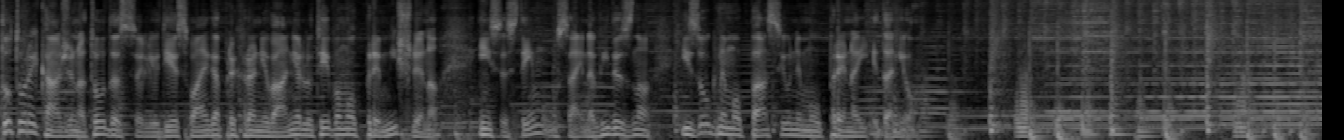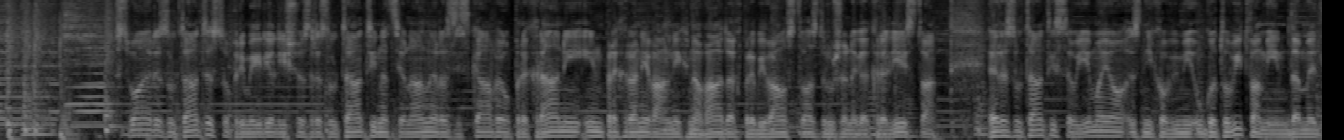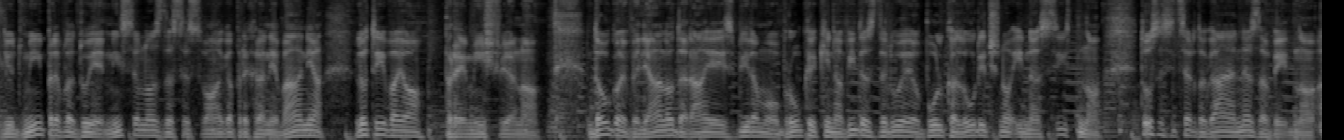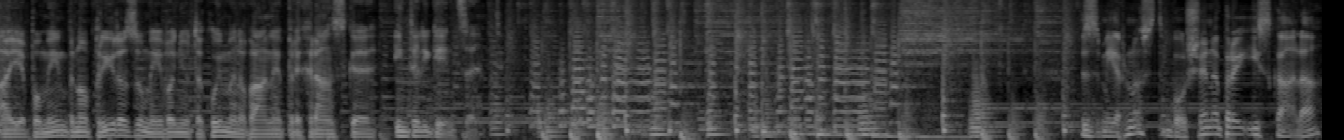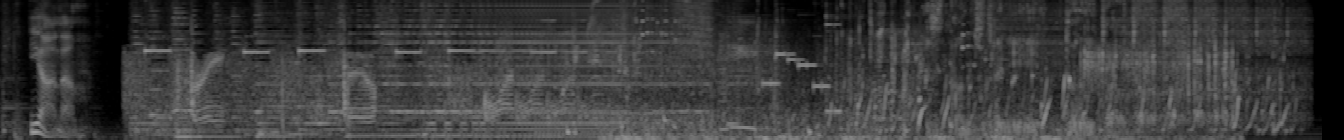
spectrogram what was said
To torej kaže na to, da se ljudje svojega prehranjevanja lotevamo premišljeno in se s tem, vsaj navidezno, izognemo pasivnemu prenajedanju. Svoje rezultate so primerjali še z rezultati nacionalne raziskave o prehrani in prehranjevalnih navadah prebivalstva Združenega kraljestva. Rezultati se ujemajo z njihovimi ugotovitvami, da med ljudmi prevladuje miselnost, da se svojega prehranjevanja lotevajo premišljeno. Dolgo je veljalo, da raje izbiramo obroke, ki na videz delujejo bolj kalorično in nasitno. To se sicer dogaja nezavedno, a je pomembno pri razumevanju tako imenovane prehranske inteligence koncept. Zmernost bo še naprej iskala Jana.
